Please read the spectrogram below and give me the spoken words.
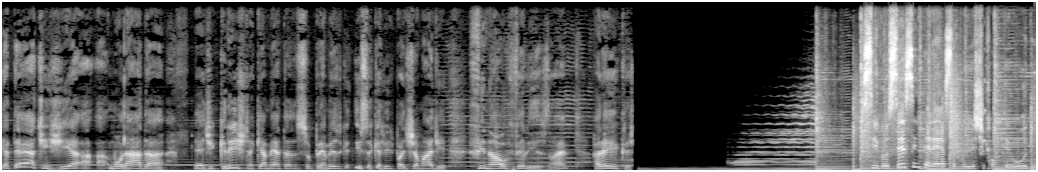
e até atingir a, a morada é, de Krishna, que é a meta suprema. Isso é que a gente pode chamar de final feliz, não é? Hare Krishna. Se você se interessa por este conteúdo,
